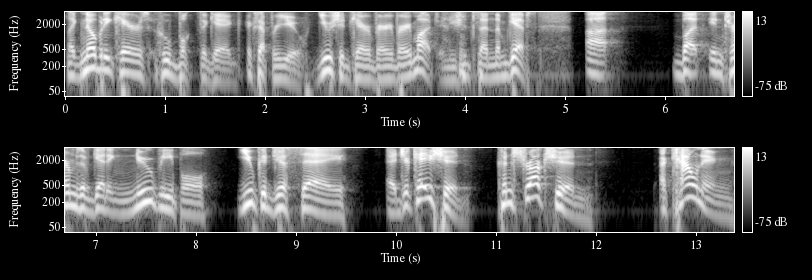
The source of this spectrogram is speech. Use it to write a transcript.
Like nobody cares who booked the gig except for you. You should care very, very much and you should send them gifts. Uh, but in terms of getting new people, you could just say education, construction, accounting,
